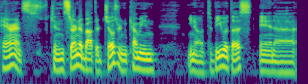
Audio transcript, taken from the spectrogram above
parents concerned about their children coming, you know, to be with us and uh,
